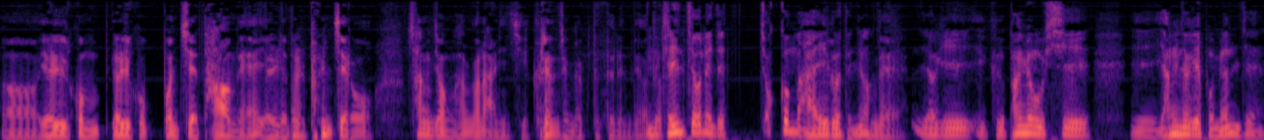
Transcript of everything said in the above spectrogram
어, 17, 17번째 다음에 18번째로 상정한 건 아니지. 그런 생각도 드는데. 어떻습니까? 개인적으로 이제 조금 알거든요. 네. 여기 그 박명욱 씨 양력에 보면 이제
